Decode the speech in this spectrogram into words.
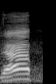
Giáp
